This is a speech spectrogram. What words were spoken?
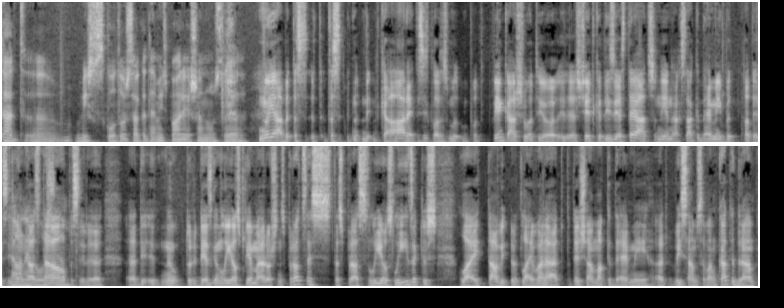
tad uh, visas kultūras akadēmijas pāriešana uz. Uh, nu jā, bet tas, tas kā ārēji tas izklausās vienkāršot, jo šķiet, ka izies teātris un ienāks akadēmija, bet patiesībā tā nebūs, tās telpas jā. ir, uh, nu, tur ir diezgan liels piemērošanas process, tas prasa liels līdzekļus, lai, tā, lai varētu patiešām akadēmija ar visām savām katedrām,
